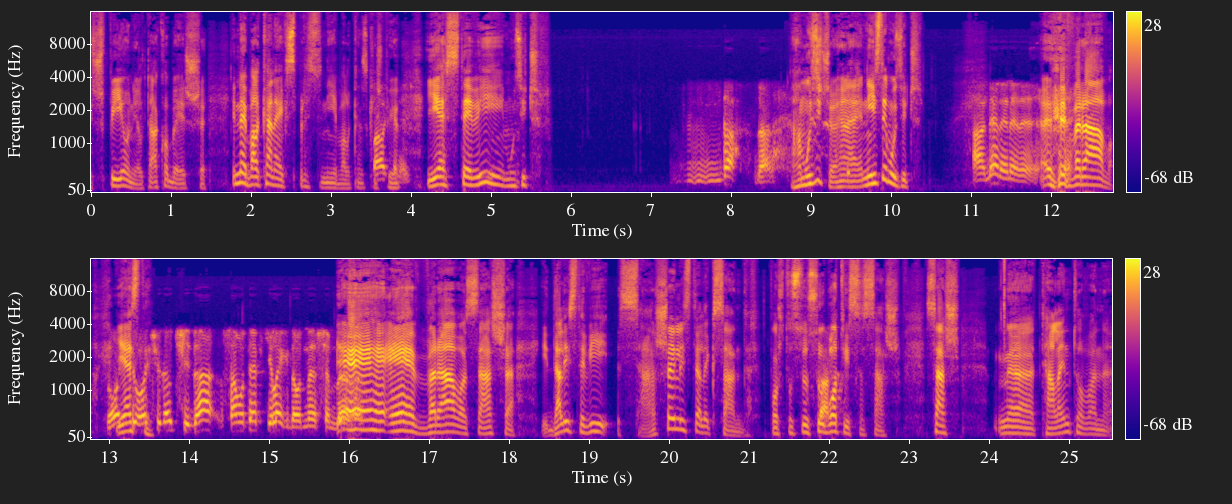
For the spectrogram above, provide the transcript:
špijun, jel tako beše? Ne, Balkan Ekspres nije Balkanski Balkan špijun. Jeste vi muzičar? Da, da. A, muzičar, niste muzičar? A ne, ne, ne, ne. Bravo. Hoću, Jeste. hoću reći da, samo tepki lek da odnesem. Da, E, e, bravo, Saša. I Da li ste vi Saša ili ste Aleksandar? Pošto ste u suboti sa Sašom. Saš, e, talentovan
